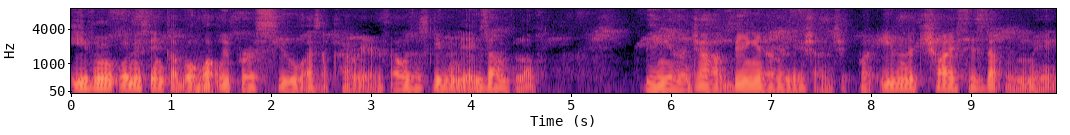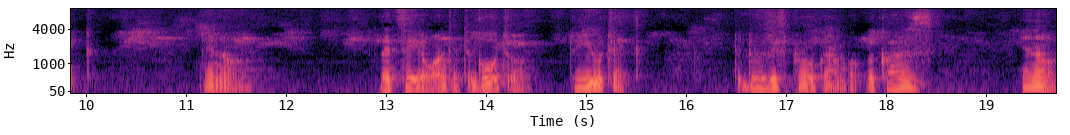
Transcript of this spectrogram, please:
even when we think about what we pursue as a career, so I was just giving the example of being in a job, being in a relationship, but even the choices that we make, you know, let's say you wanted to go to, to UTech to do this program, but because, you know,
